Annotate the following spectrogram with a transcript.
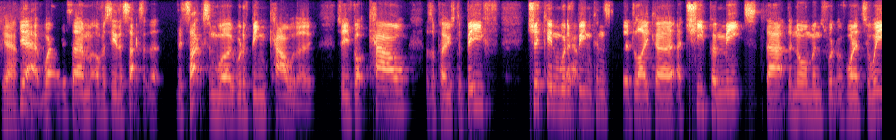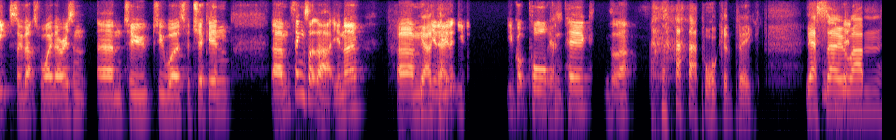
Yeah. Yeah. Whereas um, obviously the Saxon the Saxon word would have been cow though. So you've got cow as opposed to beef. Chicken would yeah. have been considered like a, a, cheaper meat that the Normans wouldn't have wanted to eat. So that's why there isn't um, two two words for chicken. Um, things like that, you know. Um, yeah, okay. You know, you, have got pork yes. and pig, like that. pork and pig. Yeah, so um,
